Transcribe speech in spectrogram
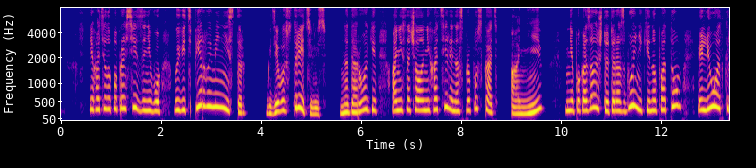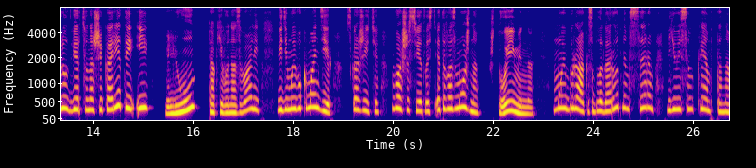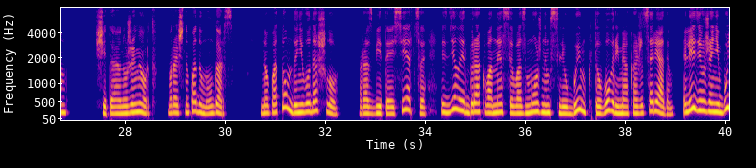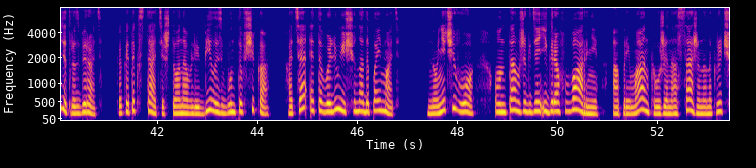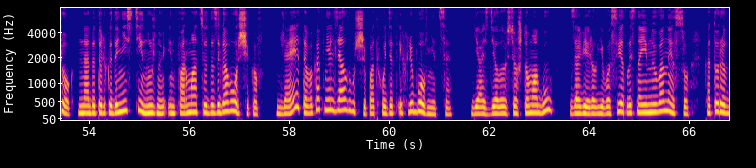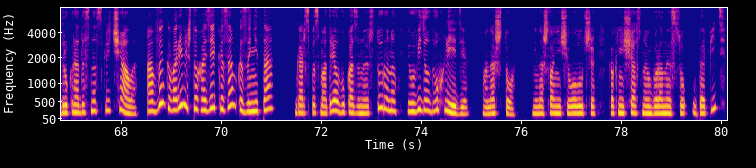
Я хотела попросить за него. Вы ведь первый министр. Где вы встретились? На дороге. Они сначала не хотели нас пропускать. Они? Мне показалось, что это разбойники, но потом Лю открыл дверцу нашей кареты и... Лю? Так его назвали. Видимо, его командир. Скажите, ваша светлость, это возможно? Что именно? Мой брак с благородным сэром Льюисом Кемптоном. Считаю, он уже мертв, мрачно подумал Гарс. Но потом до него дошло. Разбитое сердце сделает брак Ванессы возможным с любым, кто вовремя окажется рядом. Леди уже не будет разбирать. Как это кстати, что она влюбилась в бунтовщика хотя этого Лю еще надо поймать. Но ничего, он там же, где и граф Варни, а приманка уже насажена на крючок. Надо только донести нужную информацию до заговорщиков. Для этого как нельзя лучше подходят их любовницы. «Я сделаю все, что могу», — заверил его светлость наивную Ванессу, которая вдруг радостно вскричала. «А вы говорили, что хозяйка замка занята?» Гарс посмотрел в указанную сторону и увидел двух леди. Она что, не нашла ничего лучше, как несчастную баронессу утопить?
